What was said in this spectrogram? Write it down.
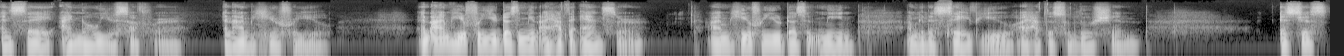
and say, I know you suffer and I'm here for you. And I'm here for you doesn't mean I have the answer. I'm here for you doesn't mean I'm going to save you. I have the solution. It's just,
